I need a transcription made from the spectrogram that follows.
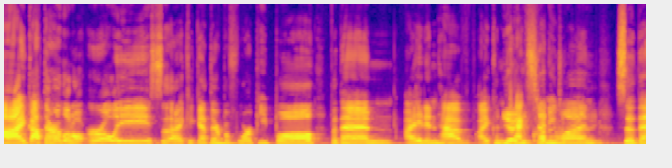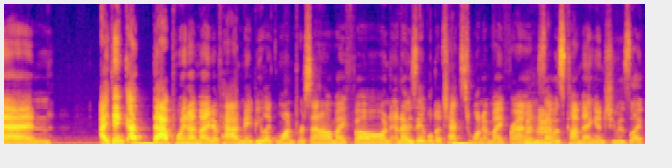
I got there a little early so that I could get there before people. But then I didn't have, I couldn't Yeah, text couldn't anyone. So then I think at that point I might have had maybe like 1% on my phone and I was able to text one of my friends Mhm. that was coming and she was like,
